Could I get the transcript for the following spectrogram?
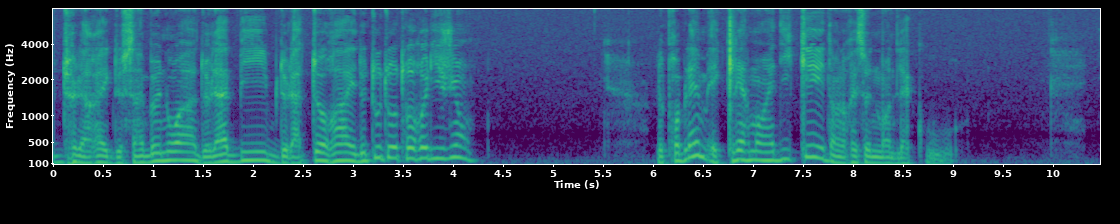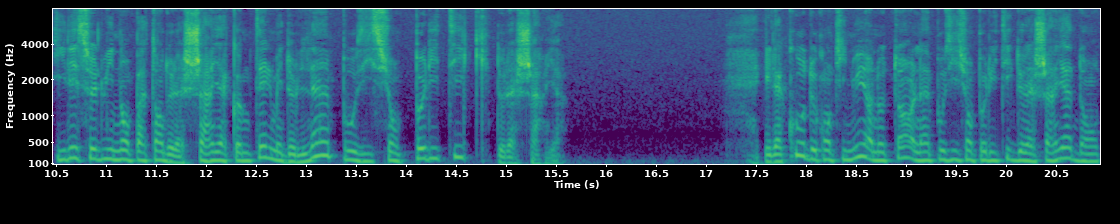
de la règle de Saint Benoît, de la Bible, de la Torah et de toute autre religion. Le problème est clairement indiqué dans le raisonnement de la Cour. Il est celui non pas tant de la charia comme telle, mais de l'imposition politique de la charia et la Cour de continuer en notant l'imposition politique de la charia dans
